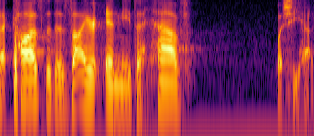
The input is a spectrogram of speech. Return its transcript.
that caused the desire in me to have what she had.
